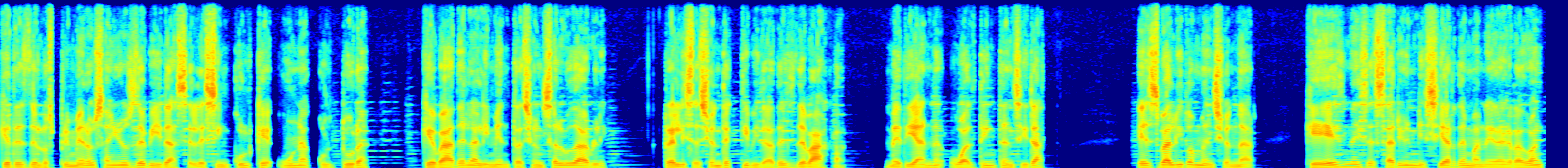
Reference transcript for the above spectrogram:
que desde los primeros años de vida se les inculque una cultura que va de la alimentación saludable, realización de actividades de baja, mediana o alta intensidad. Es válido mencionar que es necesario iniciar de manera gradual,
